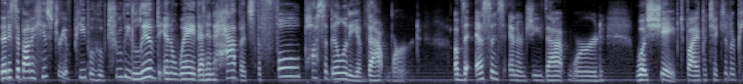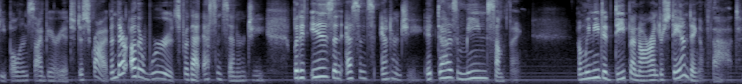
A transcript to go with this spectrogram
that it's about a history of people who've truly lived in a way that inhabits the full possibility of that word, of the essence energy that word was shaped by a particular people in Siberia to describe. And there are other words for that essence energy, but it is an essence energy. It does mean something. And we need to deepen our understanding of that.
